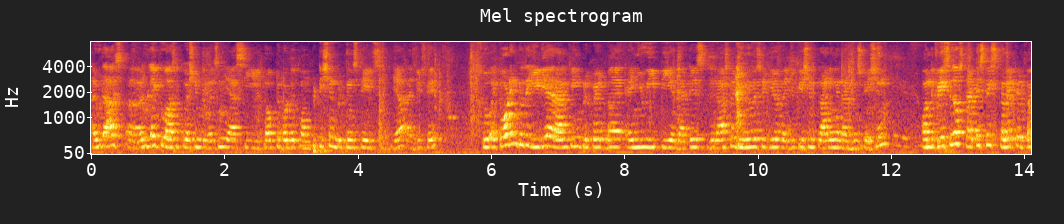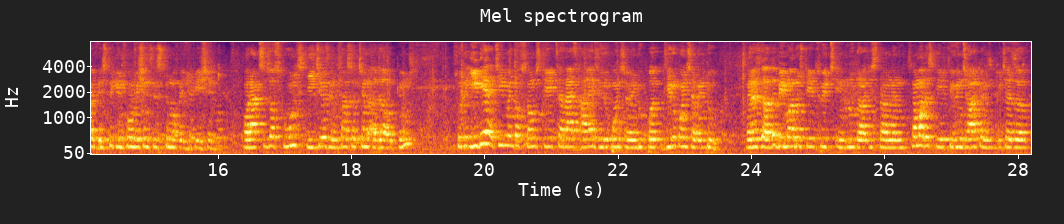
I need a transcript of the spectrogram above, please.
I would ask, uh, I would like to ask a question to Rajni as he talked about the competition between states, yeah, as you say. So according to the EDI ranking prepared by NUEPA, that is the National University of Education Planning and Administration, on the basis of statistics collected by District Information System of Education on access of schools, teachers, infrastructure and other outcomes. So the EDI achievement of some states are as high as 0.72, per, 0.72 whereas the other Bimaru states which include Rajasthan and some other states, even Jharkhand, which has a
